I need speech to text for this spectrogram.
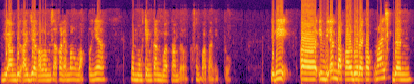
diambil aja kalau misalkan emang waktunya memungkinkan buat ngambil kesempatan itu. Jadi uh, in the end bakal direcognize dan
